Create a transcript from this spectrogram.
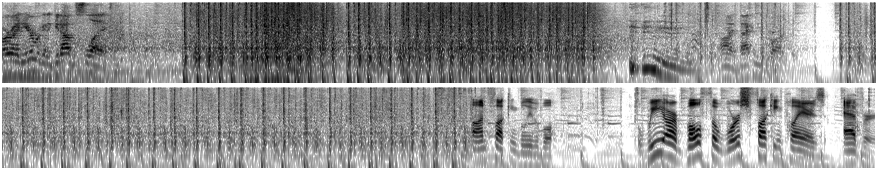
Car right here, we're gonna get out and slay. Alright, back in the car. Unfucking believable. We are both the worst fucking players ever.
